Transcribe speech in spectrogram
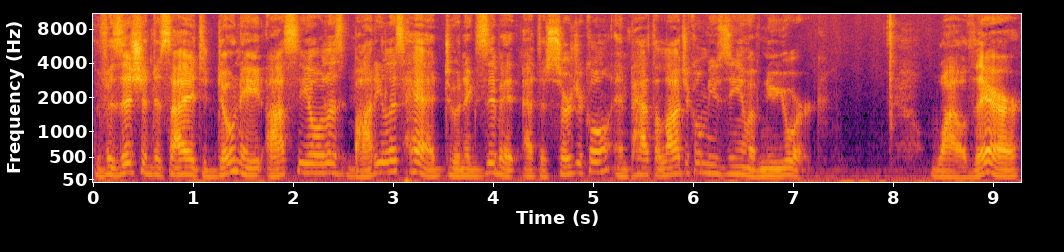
The physician decided to donate Osceola's bodiless head to an exhibit at the Surgical and Pathological Museum of New York. While there,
